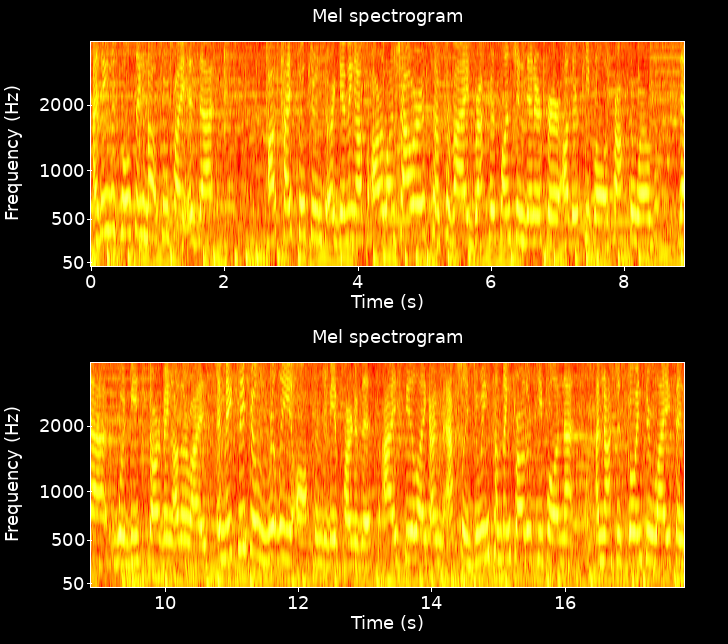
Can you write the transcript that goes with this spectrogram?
I think the coolest thing about Food Fight is that us high school students are giving up our lunch hour to provide breakfast, lunch, and dinner for other people across the world that would be starving otherwise. It makes me feel really awesome to be a part of this. I feel like I'm actually doing something for other people and that I'm not just going through life and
